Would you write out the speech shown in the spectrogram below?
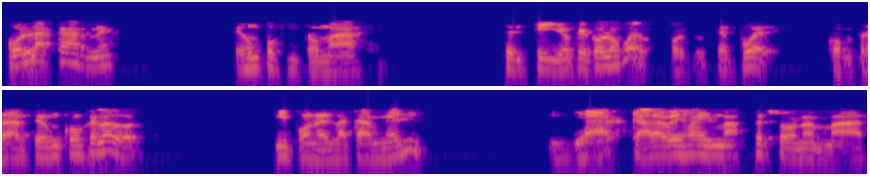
Con la carne es un poquito más sencillo que con los huevos, porque usted puede comprarse un congelador y poner la carne allí. Y ya cada vez hay más personas, más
